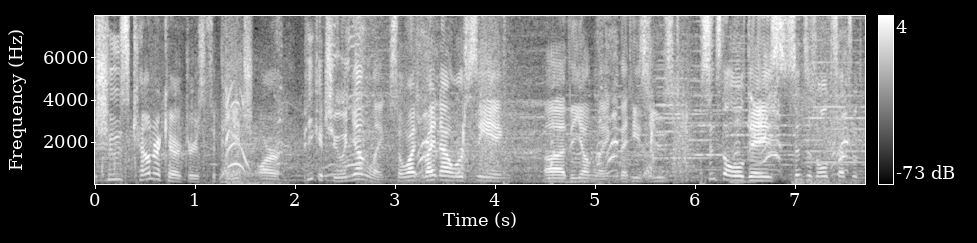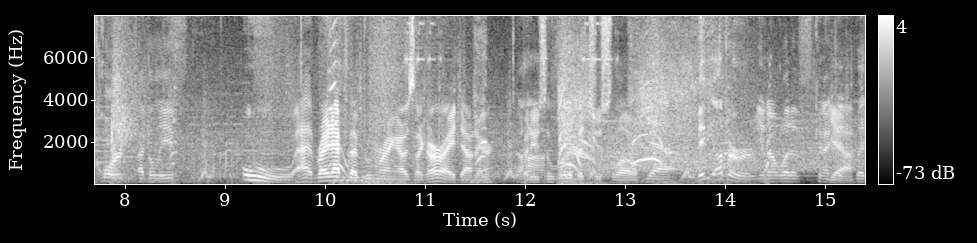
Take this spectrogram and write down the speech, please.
Chu's counter characters to Peach are Pikachu and Young Link. So right, right now we're seeing uh, the Young Link that he's used since the old days, since his old sets with Court, I believe. Ooh, at- right after that boomerang, I was like, all right, down here. But he was a Uh-huh. little bit too slow. Yeah, maybe upper, you know, would have connected. Yeah. But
